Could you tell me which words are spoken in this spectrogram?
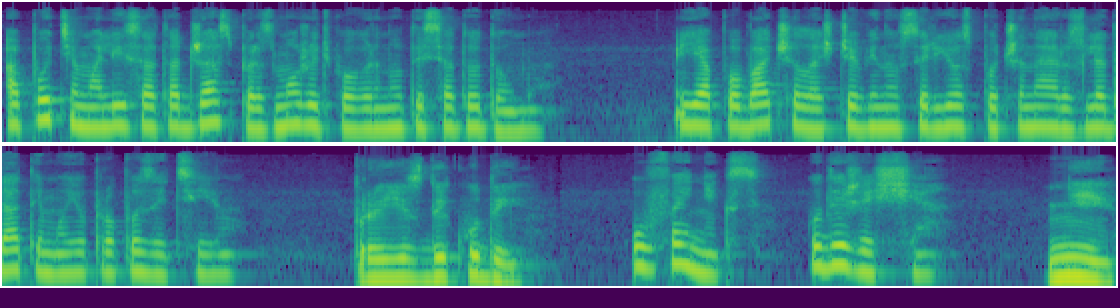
а потім Аліса та Джаспер зможуть повернутися додому. Я побачила, що він усерйоз починає розглядати мою пропозицію. Приїзди куди? У Фенікс, куди же ще? Ні.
